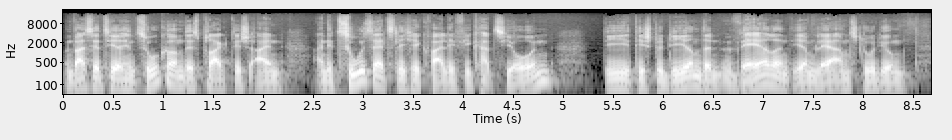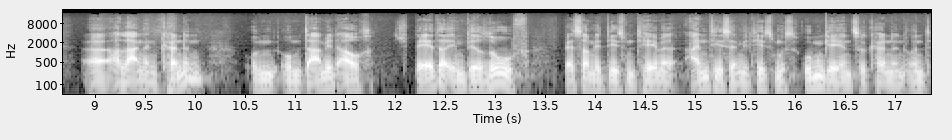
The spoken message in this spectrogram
Und was jetzt hier hinzukommt, ist praktisch ein, eine zusätzliche Qualifikation, die die Studierenden während ihrem Lehramtsstudium äh, erlangen können, um, um damit auch später im Beruf besser mit diesem Thema Antisemitismus umgehen zu können. Und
